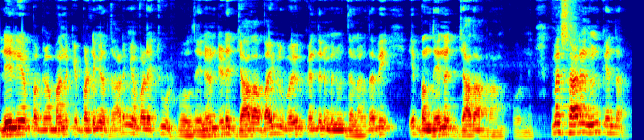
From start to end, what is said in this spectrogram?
ਲੇਲੀਆਂ ਪੱਗਾਂ ਬੰਨ ਕੇ ਵੱਡੀਆਂ ਦਾੜੀਆਂ ਵਾਲੇ ਝੂਠ ਬੋਲਦੇ ਨੇ, ਜਿਹੜੇ ਜ਼ਿਆਦਾ ਵਾਹਿਗੁਰੂ ਵਾਹਿਗੁਰੂ ਕਹਿੰਦੇ ਨੇ, ਮੈਨੂੰ ਇਦਾਂ ਲੱਗਦਾ ਵੀ ਇਹ ਬੰਦੇ ਨਾ ਜ਼ਿਆਦਾ ਹਰਾਮਖੋਰ ਨੇ। ਮੈਂ ਸਾਰਿਆਂ ਨੂੰ ਨਹੀਂ ਕਹਿੰਦਾ।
